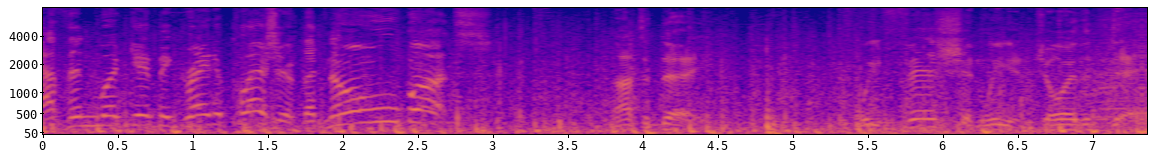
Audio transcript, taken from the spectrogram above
Nothing would give me greater pleasure, but No buts. Not today. We fish and we enjoy the day.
